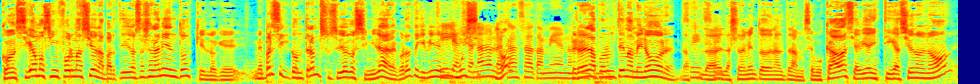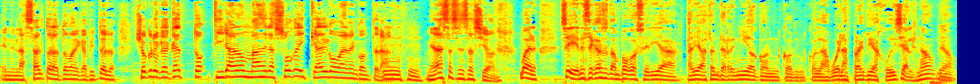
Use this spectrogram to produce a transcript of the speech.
Consigamos información a partir de los allanamientos, que es lo que. Me parece que con Trump sucedió algo similar. Acordate que viene Sí, le muy. allanaron la ¿no? casa también. Pero era por un tema menor la- Sí, la- sí. el allanamiento de Donald Trump. Se buscaba si había instigación o no en el asalto a la toma del Capitolio. Yo creo que acá tiraron más de la soga y que algo van a encontrar. Me da esa sensación. Bueno, sí, en ese caso tampoco sería, estaría bastante reñido con, con, con las buenas prácticas judiciales, ¿no? Digo,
